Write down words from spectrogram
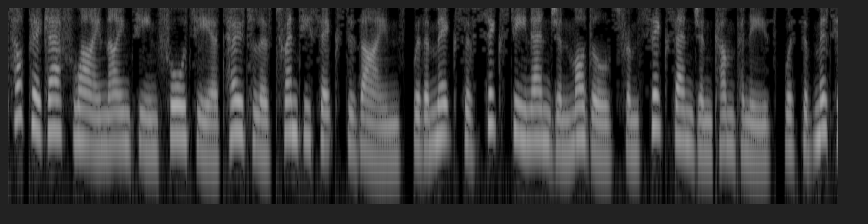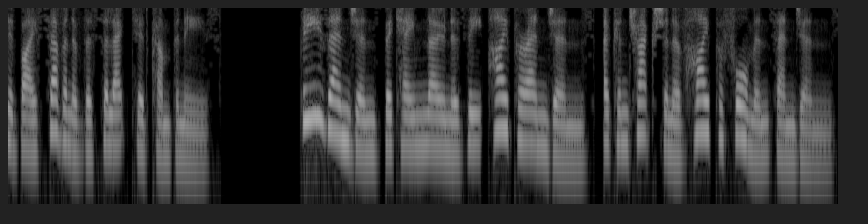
FY 1940 A total of 26 designs, with a mix of 16 engine models from six engine companies, were submitted by seven of the selected companies. These engines became known as the hyper engines, a contraction of high-performance engines.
